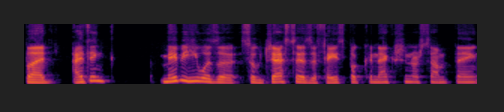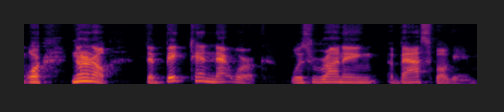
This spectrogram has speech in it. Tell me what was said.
but I think maybe he was a suggested as a Facebook connection or something. Or no, no, no. The Big Ten Network was running a basketball game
